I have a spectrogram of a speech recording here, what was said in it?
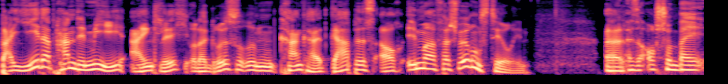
bei jeder Pandemie eigentlich oder größeren Krankheit gab es auch immer Verschwörungstheorien. Also auch schon bei,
